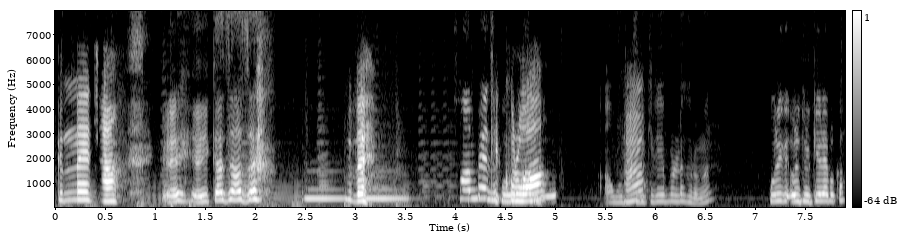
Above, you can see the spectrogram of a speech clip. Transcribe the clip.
끝내자. 그래 여기까지 하자. 네. 3페이지 디코로 와. 아 우리 응? 둘끼리 해볼래 그러면? 우리 우리 둘끼리 해볼까?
